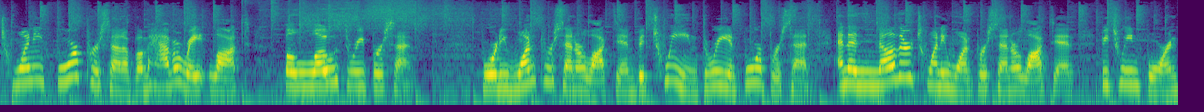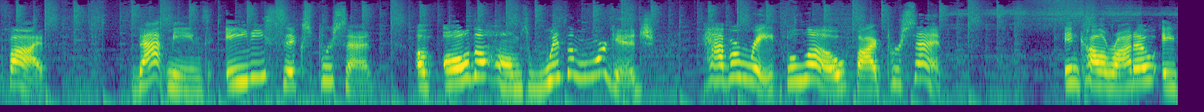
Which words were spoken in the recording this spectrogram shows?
24% of them have a rate locked below 3%. 41% are locked in between 3 and 4%, and another 21% are locked in between 4 and 5. That means 86% of all the homes with a mortgage have a rate below 5%. In Colorado, a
